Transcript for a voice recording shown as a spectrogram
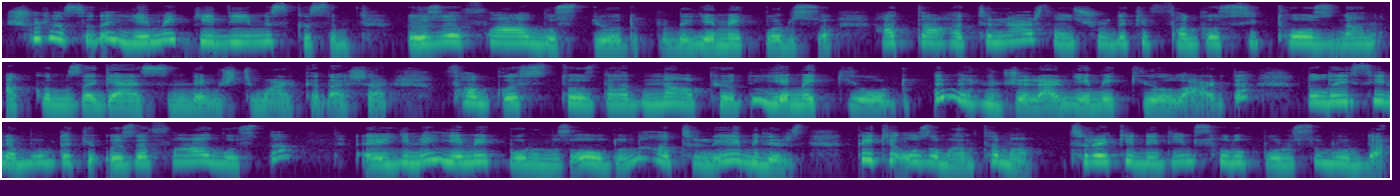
Şurası da yemek yediğimiz kısım. Özofagus diyorduk burada yemek borusu. Hatta hatırlarsanız şuradaki fagositozdan aklımıza gelsin demiştim arkadaşlar. Fagositozda ne yapıyordu? Yemek yiyorduk değil mi? Hücreler yemek yiyorlardı. Dolayısıyla buradaki özofagus da e, yine yemek borumuz olduğunu hatırlayabiliriz. Peki o zaman tamam trake dediğim soluk borusu burada.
